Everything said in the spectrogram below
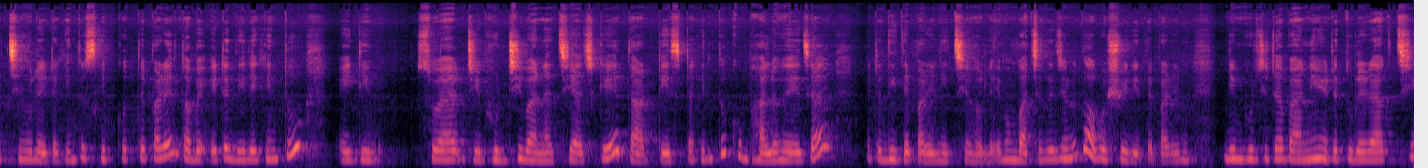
ইচ্ছে হলে এটা কিন্তু স্কিপ করতে পারেন, তবে এটা দিলে কিন্তু এই ডিম সোয়ার যে ভুর্জি বানাচ্ছি আজকে, তার টেস্টটা কিন্তু খুব ভালো হয়ে যায়। এটা দিতে পারেন ইচ্ছে হলে, এবং বাচ্চাদের জন্য তো অবশ্যই দিতে পারেন। ডিম ভুর্জিটা বানিয়ে এটা তুলে রাখছি।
